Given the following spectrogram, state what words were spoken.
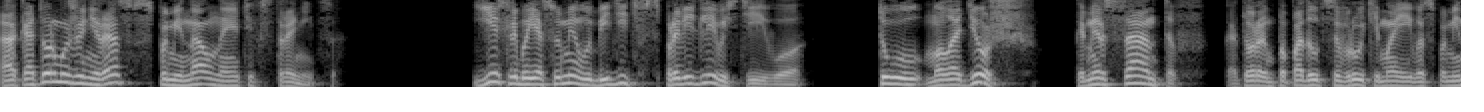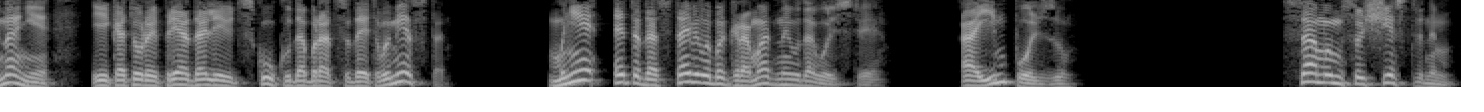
о котором уже не раз вспоминал на этих страницах. Если бы я сумел убедить в справедливости его, ту молодежь, коммерсантов, которым попадутся в руки мои воспоминания и которые преодолеют скуку добраться до этого места, Мне это доставило бы громадное удовольствие, а им пользу. Самым существенным,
